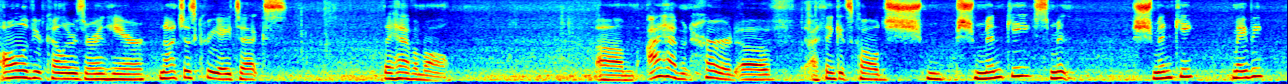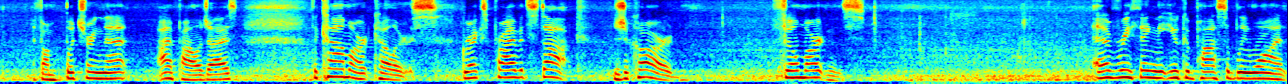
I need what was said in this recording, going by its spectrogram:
All of your colors are in here, not just Createx. They have them all. Um, I haven't heard of, I think it's called Schminke, Schmin, Schminke, maybe. If I'm butchering that, I apologize. The Comart colors, Greg's Private Stock, Jacquard, Phil Martins. Everything that you could possibly want.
